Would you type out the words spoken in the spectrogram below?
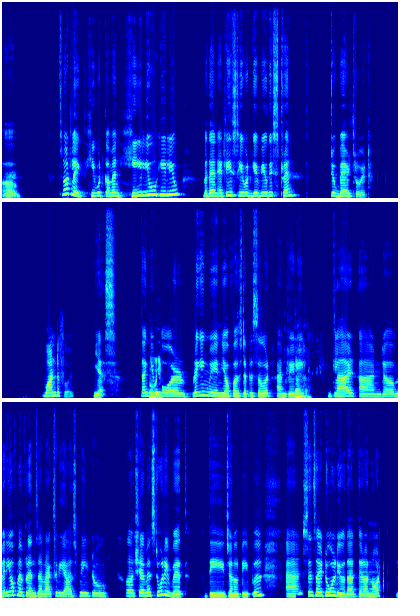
uh, it's not like he would come and heal you heal you but then at least he would give you the strength to bear through it. Wonderful. yes thank you for bringing me in your first episode. I'm really glad and uh, many of my friends have actually asked me to uh, share my story with the general people. And since i told you that there are not a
